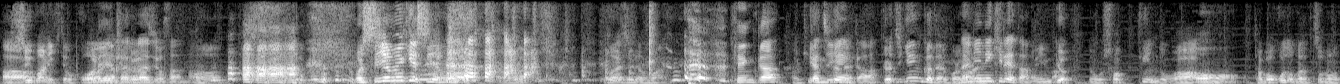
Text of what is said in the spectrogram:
お前。終盤に来てもオリエンタルラジジオさんの。オおい CM 行け CM マジでお前。喧嘩？ガチ喧嘩？ガチ喧嘩だよこれ。何にい切れたの今？やなんか借金とかおタバコとかその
